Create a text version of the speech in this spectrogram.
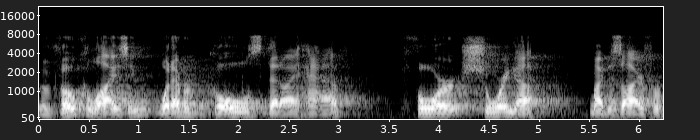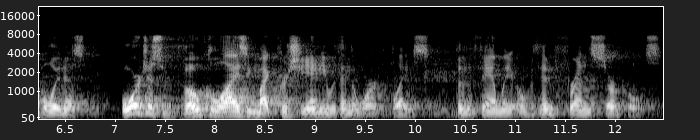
vocalizing whatever goals that I have for shoring up my desire for holiness, or just vocalizing my Christianity within the workplace, within the family, or within friends' circles,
